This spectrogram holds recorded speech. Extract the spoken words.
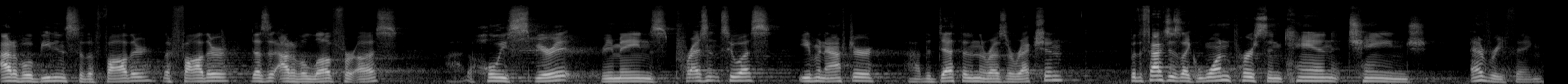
out of obedience to the Father. The Father does it out of a love for us. The Holy Spirit remains present to us even after uh, the death and the resurrection. But the fact is, like, one person can change everything.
